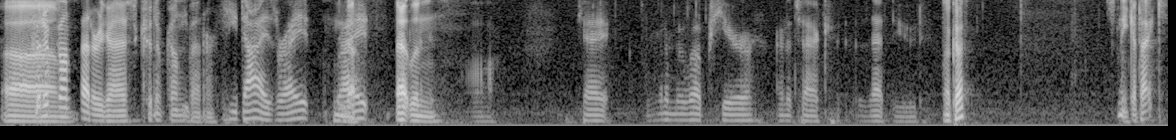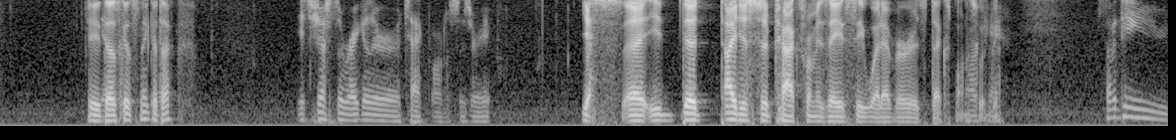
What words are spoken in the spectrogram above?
Could have gone Um, better, guys. Could have gone better. He dies, right? No. Right. Etlin. Aw. Okay, I'm gonna move up here and attack that dude. Okay. Sneak attack. He does get sneak attack. It's just the regular attack bonuses, right? Yes. Uh, he, that I just subtract from his AC whatever his dex bonus would be. Seventeen.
